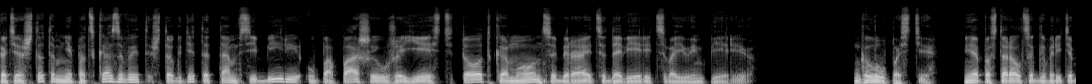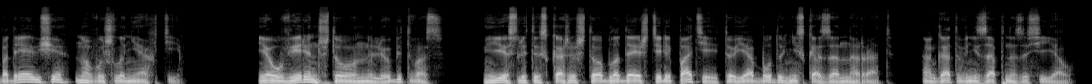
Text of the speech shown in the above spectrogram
Хотя что-то мне подсказывает, что где-то там в Сибири у папаши уже есть тот, кому он собирается доверить свою империю. Глупости. Я постарался говорить ободряюще, но вышло не ахти. Я уверен, что он любит вас. Если ты скажешь, что обладаешь телепатией, то я буду несказанно рад. Агат внезапно засиял.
